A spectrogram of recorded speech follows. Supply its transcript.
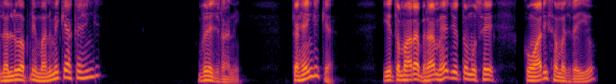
लल्लू अपने मन में क्या कहेंगे? व्रजरानी कहेंगे क्या? ये तुम्हारा भ्रम है जो तुम उसे कुंवारी समझ रही हो।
